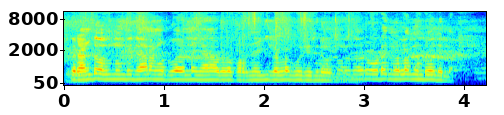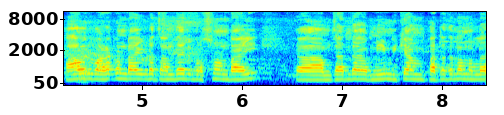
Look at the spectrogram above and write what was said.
ഇപ്പോൾ രണ്ട് ദിവസം മുമ്പ് ഞാൻ അങ്ങോട്ട് പോയാൽ ഞാൻ അവരോട് പറഞ്ഞു ഈ വെള്ളം കോരി ഇതിന് അവരോടെ വെള്ളം കൊണ്ടുവന്നില്ല ആ ഒരു വഴക്കുണ്ടായി. ഇവിടെ ചന്തയിൽ പ്രശ്നമുണ്ടായി. ചന്ത മീൻ വിൽക്കാൻ പറ്റത്തില്ലെന്നുള്ള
